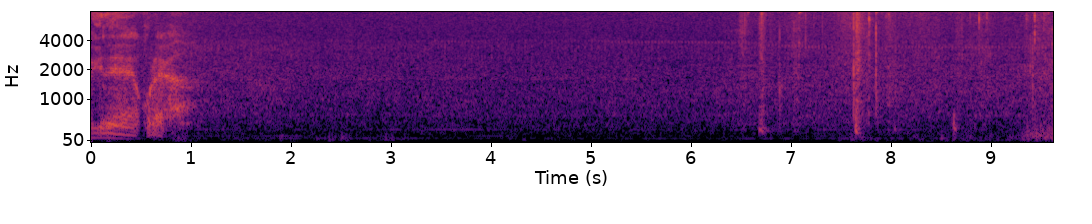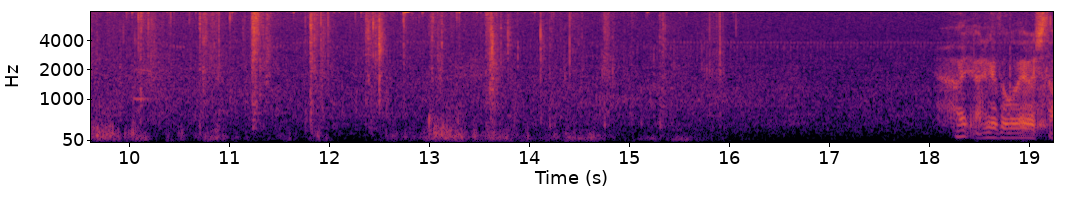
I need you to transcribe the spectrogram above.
いいねこれ。はいありがとうございました。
